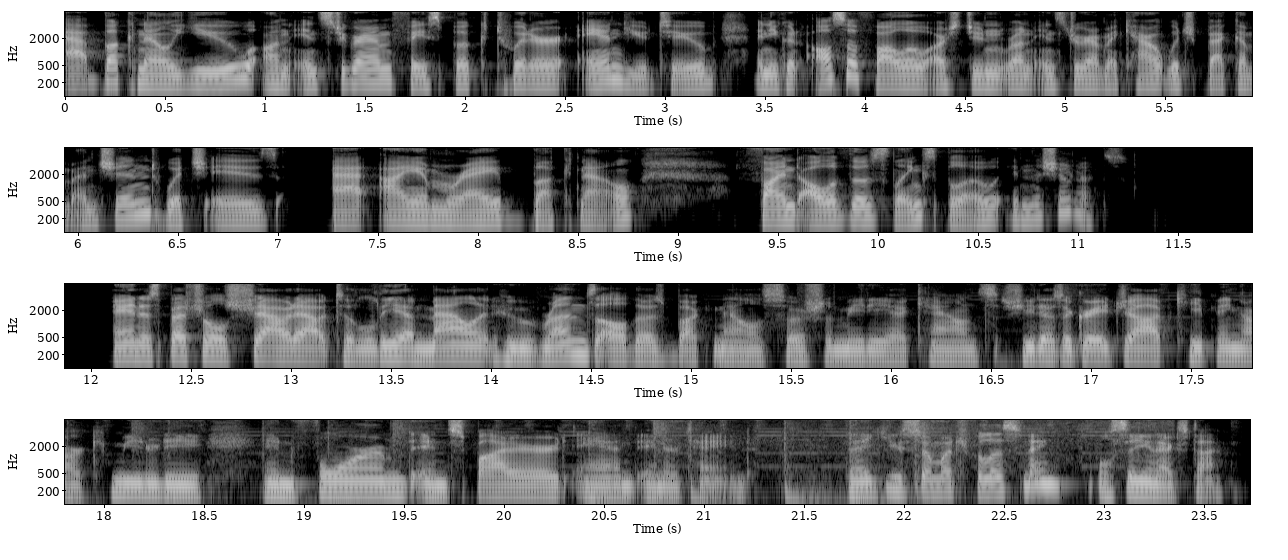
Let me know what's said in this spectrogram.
at BucknellU on Instagram, Facebook, Twitter, and YouTube. And you can also follow our student run Instagram account, which Becca mentioned, which is at I am Ray Bucknell. Find all of those links below in the show notes. And a special shout out to Leah Mallet, who runs all those Bucknell social media accounts. She does a great job keeping our community informed, inspired, and entertained. Thank you so much for listening. We'll see you next time.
